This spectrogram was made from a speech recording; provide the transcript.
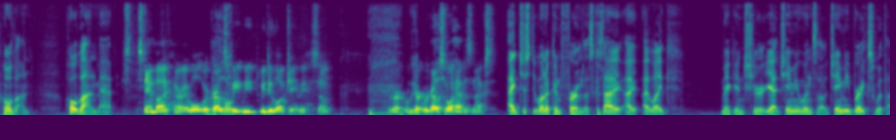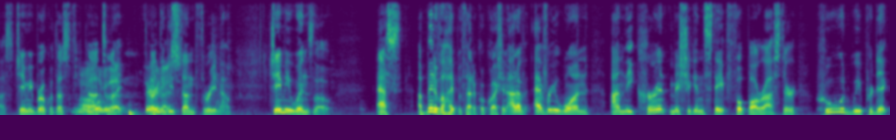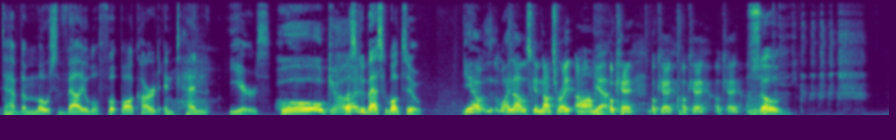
Hold on, hold on, Matt. Stand by. All right. Well, regardless, Hold- we, we, we do love Jamie. So, regar- regar- regardless of what happens next. I just want to confirm this because I, I I like making sure. Yeah, Jamie Winslow. Jamie breaks with us. Jamie broke with us Oh, uh, tonight. Very I think nice. he's done three now. Jamie Winslow asks a bit of a hypothetical question. Out of everyone on the current Michigan State football roster, who would we predict to have the most valuable football card in 10 years? Oh God. Let's do basketball too. Yeah. Why not? Let's get nuts, right? Um. Yeah. Okay. Okay. Okay. Okay. Uh, So,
